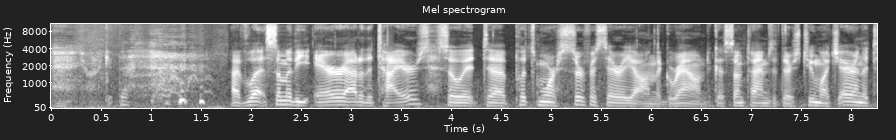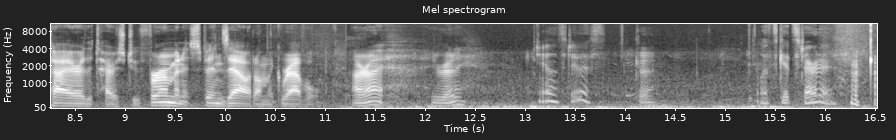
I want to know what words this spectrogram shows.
Do you wanna get that? I've let some of the air out of the tires so it uh, puts more surface area on the ground because sometimes if there's too much air in the tire, the tire's too firm and it spins out on the gravel. All right, you ready? Yeah, let's do this. Okay. Let's get started.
